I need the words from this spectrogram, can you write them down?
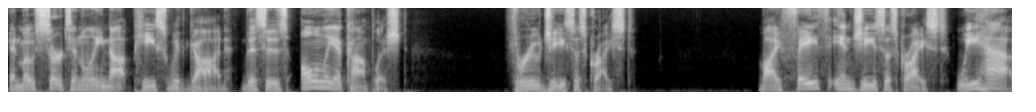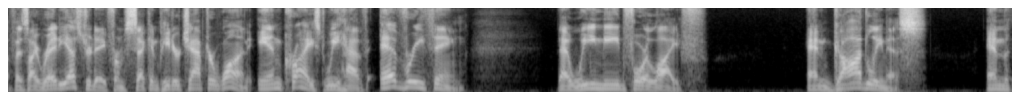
and most certainly not peace with God. This is only accomplished through Jesus Christ. by faith in Jesus Christ. We have, as I read yesterday from 2 Peter chapter 1, in Christ we have everything that we need for life and godliness and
